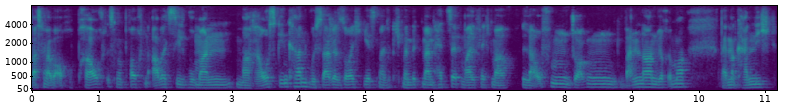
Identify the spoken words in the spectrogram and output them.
was man aber auch braucht, ist, man braucht ein Arbeitsziel, wo man mal rausgehen kann, wo ich sage, so, ich gehe jetzt mal wirklich mal mit meinem Headset mal vielleicht mal laufen, joggen, wandern, wie auch immer, weil man kann nicht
